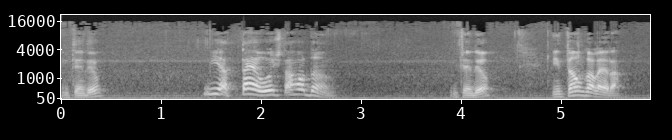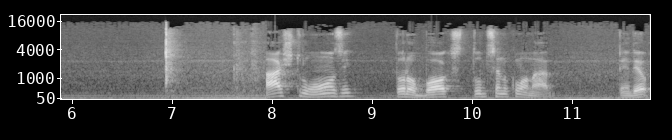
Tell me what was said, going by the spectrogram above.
Entendeu? E até hoje está rodando. Entendeu? Então, galera, Astro 11, Torobox, tudo sendo clonado. Entendeu?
